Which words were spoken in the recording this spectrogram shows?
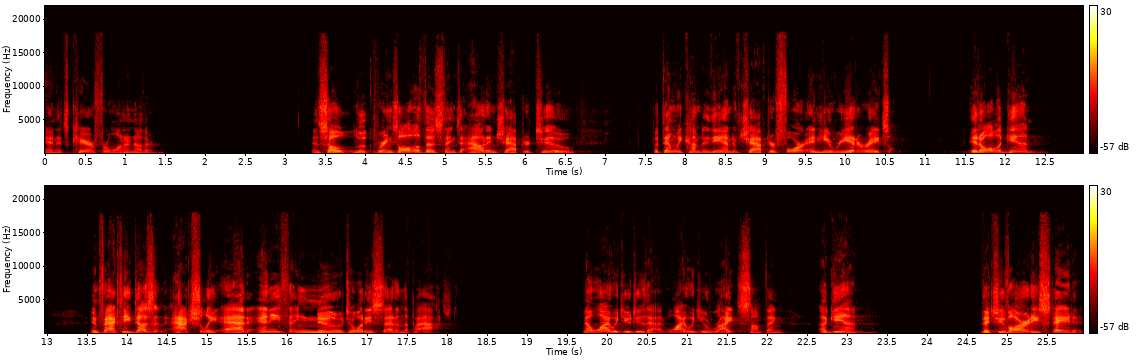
and its care for one another. And so Luke brings all of those things out in chapter 2, but then we come to the end of chapter 4 and he reiterates it all again. In fact, he doesn't actually add anything new to what he said in the past. Now, why would you do that? Why would you write something again that you've already stated?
